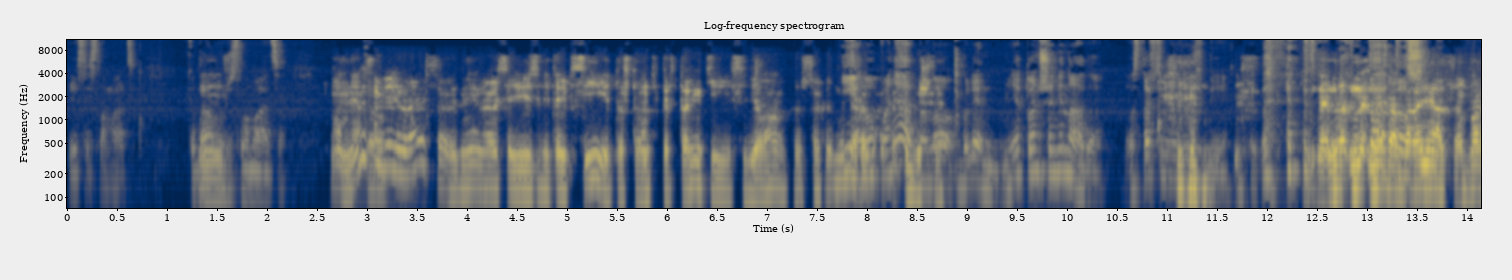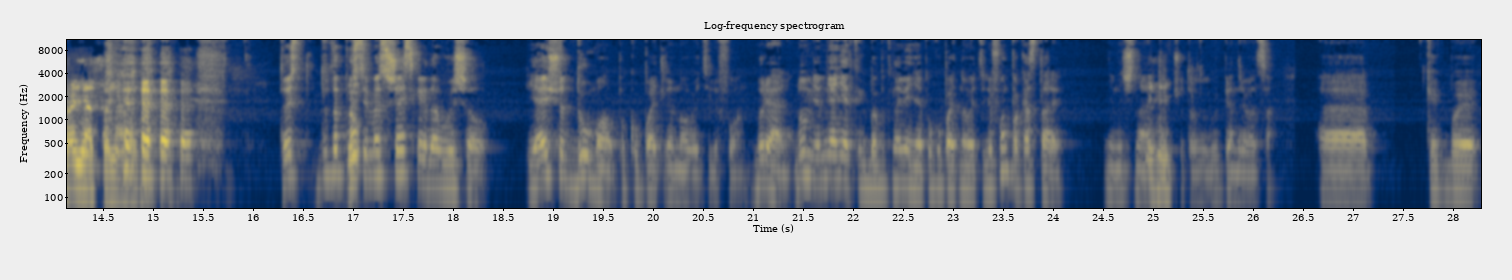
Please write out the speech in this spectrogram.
если сломается. Когда он Мгм. уже сломается. Ну, мне на самом деле нравится. Мне нравится USB Type-C, и то, что он теперь тоненький, и все дела. Бы Не, ну понятно, но, блин, мне тоньше не надо. Оставьте мне USB. На- на- на- Надо обороняться, обороняться надо. То есть, ну, допустим, S6, когда вышел, я еще думал, покупать ли новый телефон. Ну, реально. Ну, у меня нет как бы обыкновения покупать новый телефон, пока старый не начинает Мгм. что-то выпендриваться. Э, Как бы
